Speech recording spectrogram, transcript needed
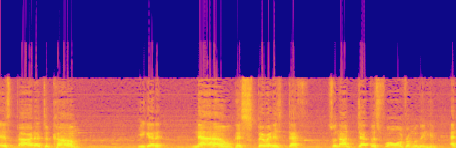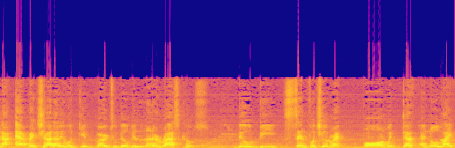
it started to come. You get it? Now his spirit is death. So now death is flowing from within him. And now every child that he will give birth to, there will be little rascals. There will be sinful children born with death and no life.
